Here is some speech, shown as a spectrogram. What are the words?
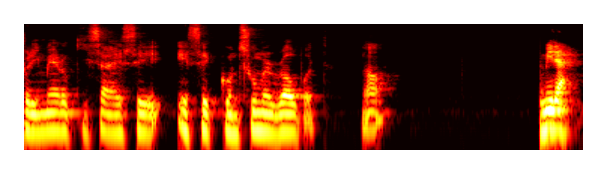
primero quizá ese, ese consumer robot, ¿no? Mira,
